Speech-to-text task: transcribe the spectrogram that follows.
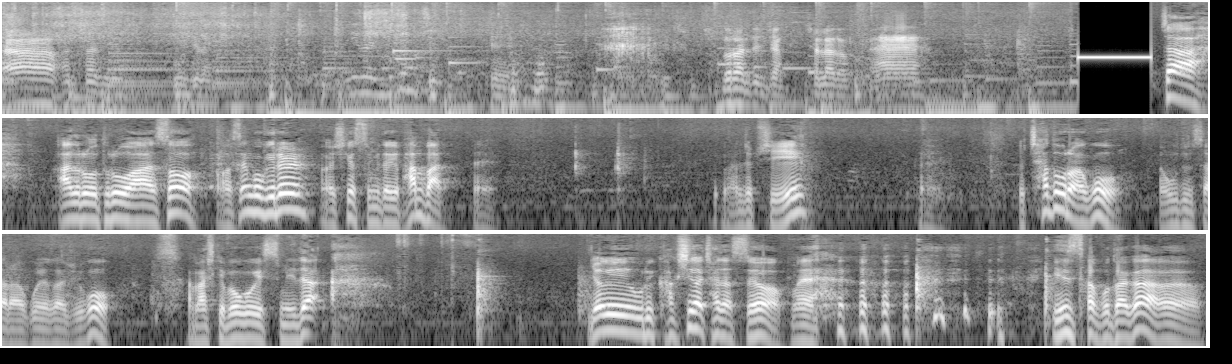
아 반찬이 궁전에 이거 이김치 노란 된장 전라도 아. 자 안으로 들어와서 어, 생고기를 어, 시켰습니다 이게 반반 네. 이거 한 접시 네. 차돌하고 우둔살하고 해가지고 아, 맛있게 먹어보겠습니다 여기 우리 각시가 찾았어요 네. 인스타 보다가 어,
